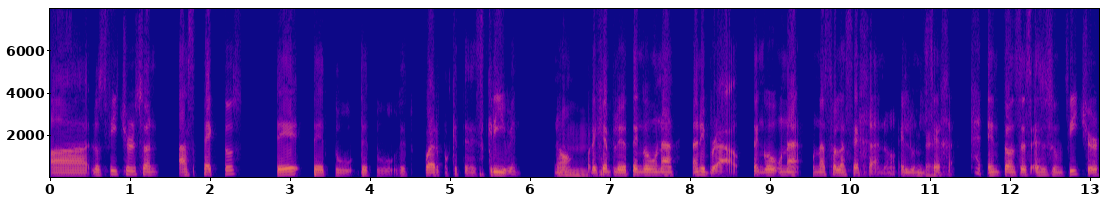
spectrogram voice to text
Ah, los features son aspectos de, de, tu, de, tu, de tu cuerpo que te describen, ¿no? Mm. Por ejemplo, yo tengo una unibrow, tengo una, una sola ceja, ¿no? El uniceja. Entonces, eso es un feature.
